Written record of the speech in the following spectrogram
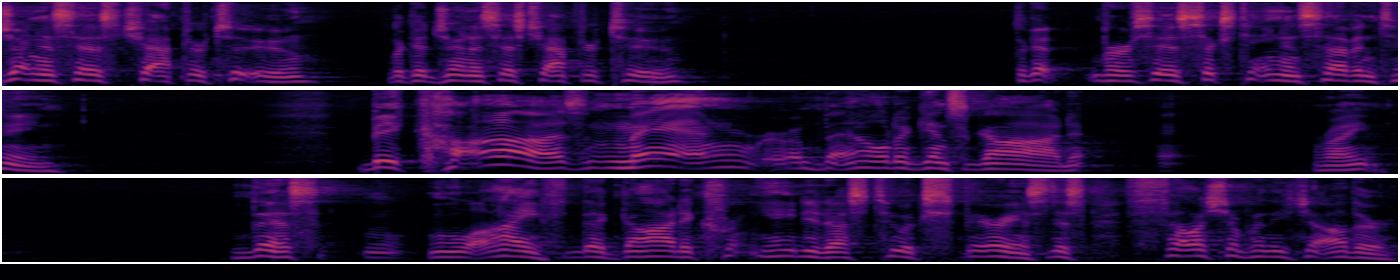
Genesis chapter 2. Look at Genesis chapter 2. Look at verses 16 and 17. Because man rebelled against God, right? This life that God had created us to experience, this fellowship with each other,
